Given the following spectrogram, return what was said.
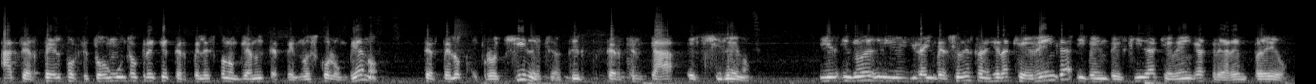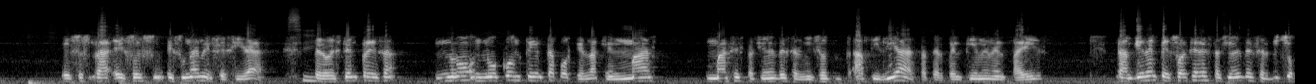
a Terpel, porque todo el mundo cree que Terpel es colombiano y Terpel no es colombiano. Terpel lo compró Chile, Terpel ya es chileno. Y, la inversión extranjera que venga y bendecida que venga a crear empleo. Eso está, eso es, es una necesidad. Pero esta empresa no no contenta porque es la que más más estaciones de servicio afiliadas a Terpel tiene en el país. También empezó a hacer estaciones de servicio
